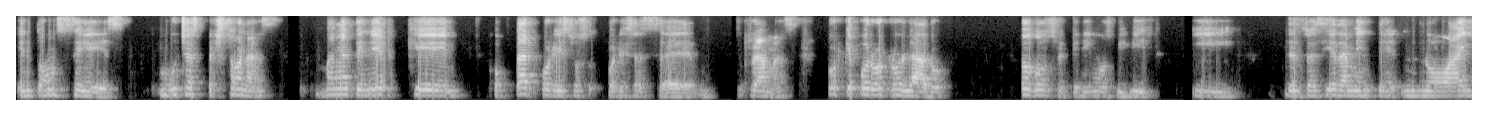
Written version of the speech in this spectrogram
Entonces, muchas personas van a tener que optar por, esos, por esas eh, ramas, porque por otro lado, todos requerimos vivir y desgraciadamente no hay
